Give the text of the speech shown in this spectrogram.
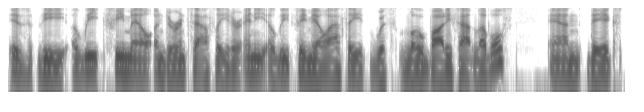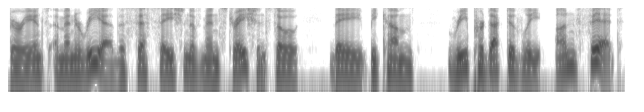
is the elite female endurance athlete or any elite female athlete with low body fat levels. And they experience amenorrhea, the cessation of menstruation. So, they become reproductively unfit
